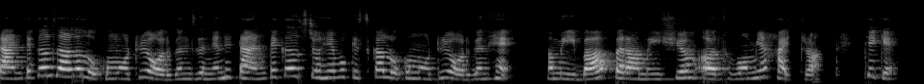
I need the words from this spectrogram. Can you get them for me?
tentacles are the locomotory organs यानी टेंटिकल्स जो है वो किसका लोकोमोटरी ऑर्गन है? अमीबा परामीशियम अर्थवोम या हाइड्रा ठीक है,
